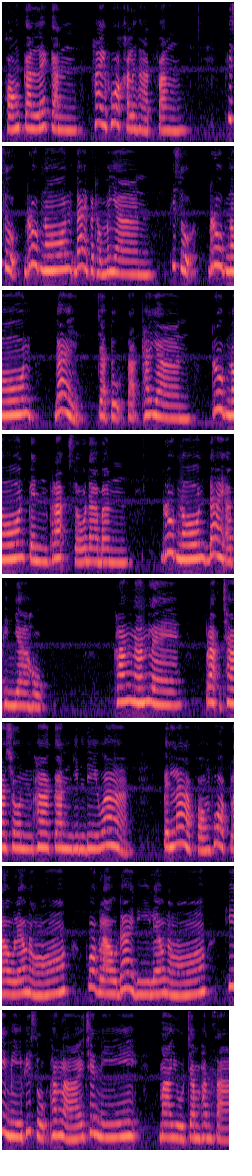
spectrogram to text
ของกันและกันให้พวกคฤหาสน์ฟัง พิสุรูปโน้นได้ปฐมญาณพิสุรูปโน้นได้จตุตะทะยาน รูปโน้นเป็นพระโสดาบัน รูปโน้นได้อภิญญาหก ครั้งนั้นแล ประชาชนพากันยินดีว่า เป็นลาภของพวกเราแล้วหนอ พวกเราได้ดีแล้วหนอ ที่มีพิสุทั้งหลายเช่นนี้ มาอยู่จำพรรษา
